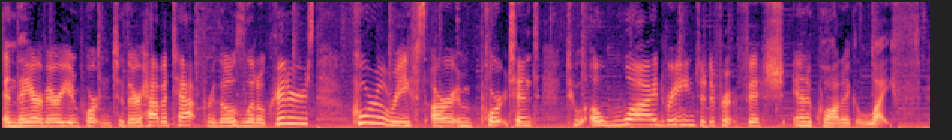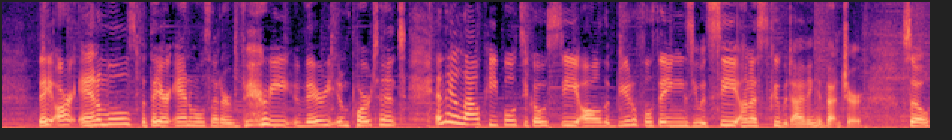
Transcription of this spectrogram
and they are very important to their habitat for those little critters, coral reefs are important to a wide range of different fish and aquatic life. They are animals, but they are animals that are very, very important, and they allow people to go see all the beautiful things you would see on a scuba diving adventure. So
